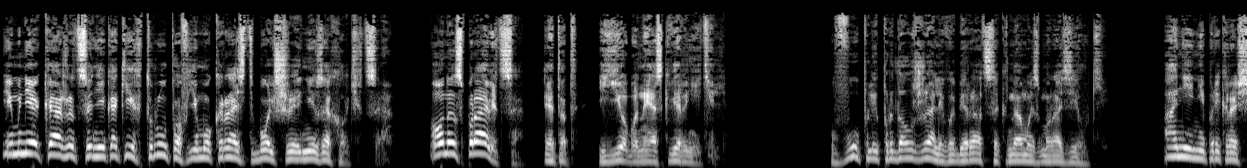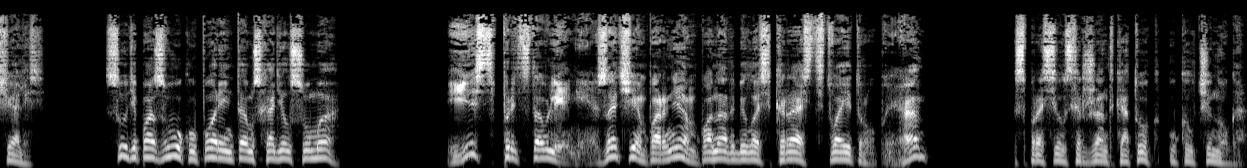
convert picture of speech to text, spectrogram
и мне кажется, никаких трупов ему красть больше не захочется. Он исправится, этот ёбаный осквернитель. Вопли продолжали выбираться к нам из морозилки. Они не прекращались. Судя по звуку, парень там сходил с ума. «Есть представление, зачем парням понадобилось красть твои трупы, а?» — спросил сержант Каток у Колченога.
